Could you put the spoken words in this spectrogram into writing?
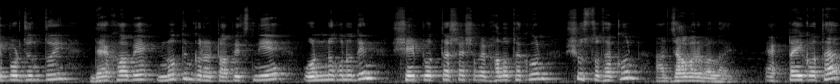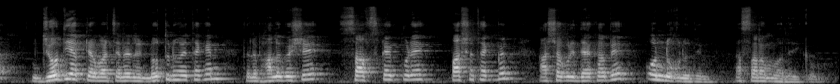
এ পর্যন্তই, দেখা হবে নতুন কোনো টপিকস নিয়ে, অন্য কোনো দিন। সেই প্রত্যাশায় সবাই ভালো থাকুন, সুস্থ থাকুন, আর যাওয়ার বেলায়। একটাই কথা, যদি আপনি আমার চ্যানেলে নতুন হয়ে থাকেন, তাহলে ভালোবেসে সাবস্ক্রাইব করে পাশে থাকবেন। আশা করি দেখা হবে অন্য কোনো দিন। আসসালামু আলাইকুম।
